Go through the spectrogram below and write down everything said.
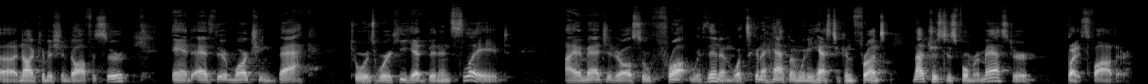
uh, non-commissioned officer, and as they're marching back towards where he had been enslaved, I imagine it also fraught within him. What's going to happen when he has to confront not just his former master, but his father,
